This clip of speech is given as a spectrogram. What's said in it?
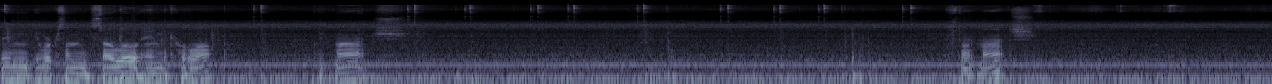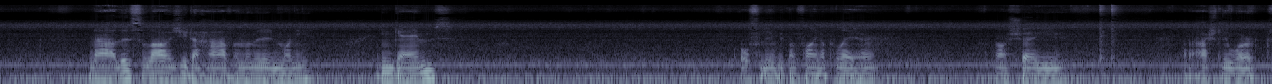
then it works on solo and co-op, click match, start match, Now this allows you to have unlimited money in games. Hopefully we can find a player. I'll show you that it actually works.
